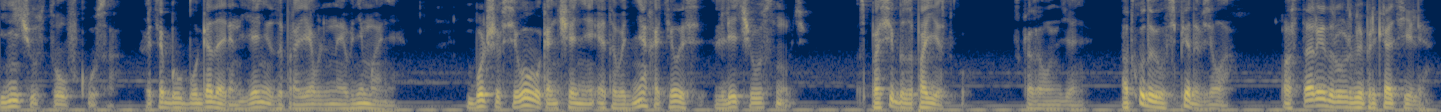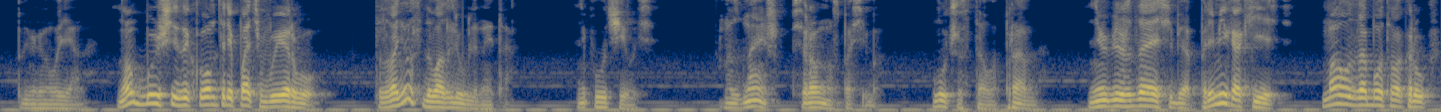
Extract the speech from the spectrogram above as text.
и не чувствовал вкуса, хотя был благодарен Яне за проявленное внимание. Больше всего в окончании этого дня хотелось лечь и уснуть. «Спасибо за поездку», – сказал он Яне. «Откуда велосипеды взяла?» «По старой дружбе прикатили», – подмигнула Яна. «Но будешь языком трепать вырву». Дозвонился до возлюбленной-то? Не получилось. Но знаешь, все равно спасибо. Лучше стало, правда. Не убеждай себя, прими как есть. Мало забот вокруг.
